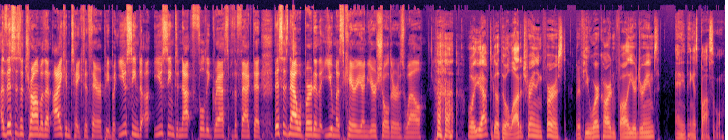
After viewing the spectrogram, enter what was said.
Uh, This is a trauma that I can take to therapy, but you seem to uh, you seem to not fully grasp the fact that this is now a burden that you must carry on your shoulder as well. well, you have to go through a lot of training first, but if you work hard and follow your dreams, anything is possible.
